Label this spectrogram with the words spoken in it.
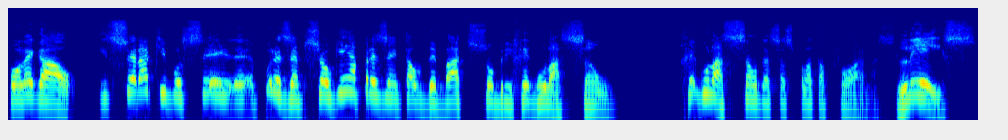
Pô, legal. E será que você, eh, por exemplo, se alguém apresentar um debate sobre regulação, regulação dessas plataformas, leis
